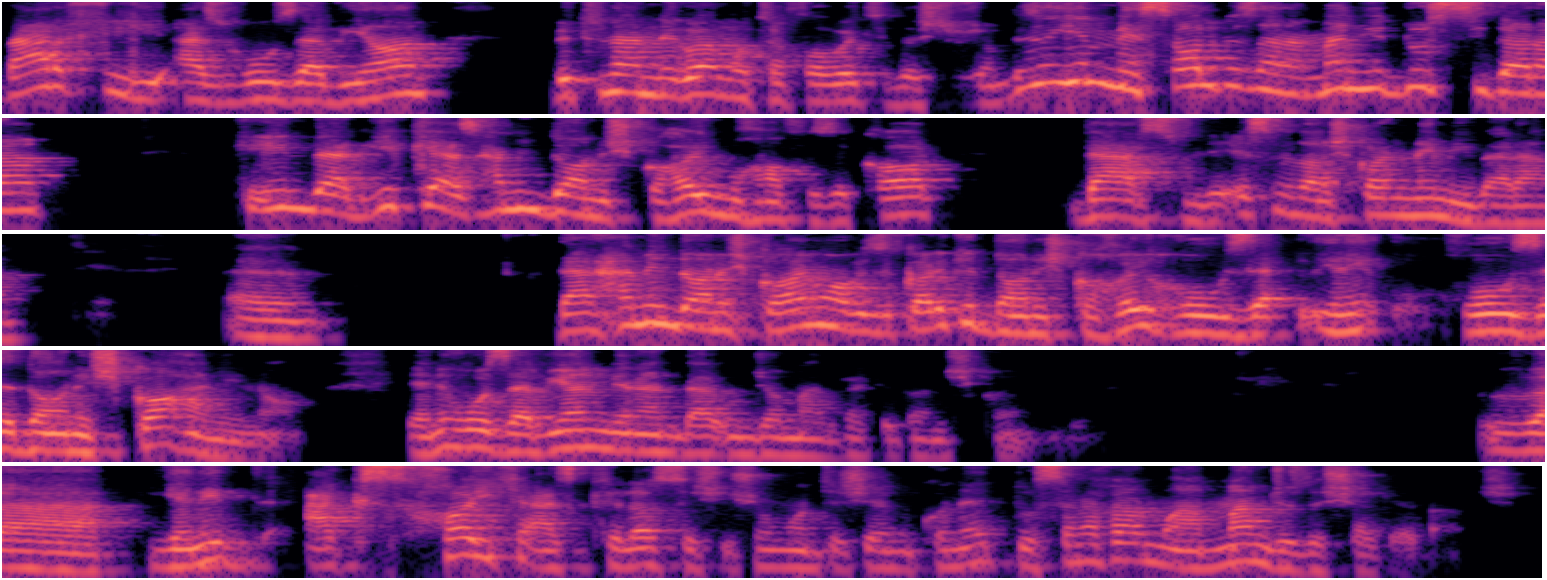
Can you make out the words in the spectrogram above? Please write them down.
برخی از حوزویان بتونن نگاه متفاوتی داشته باشن. بزن یه مثال بزنم. من یه دوستی دارم که این در یکی از همین دانشگاه های محافظه کار درس میده. اسم دانشگاه نمی‌برم. در همین دانشگاه های محافظه کاری که دانشگاه های حوزه یعنی حوزه دانشگاه هم اینا. یعنی حوزویان میرن در اونجا مدرک دانشگاه و یعنی عکس هایی که از کلاسش ایشون منتشر می‌کنه دو سه نفر معمم جز شاگردانش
